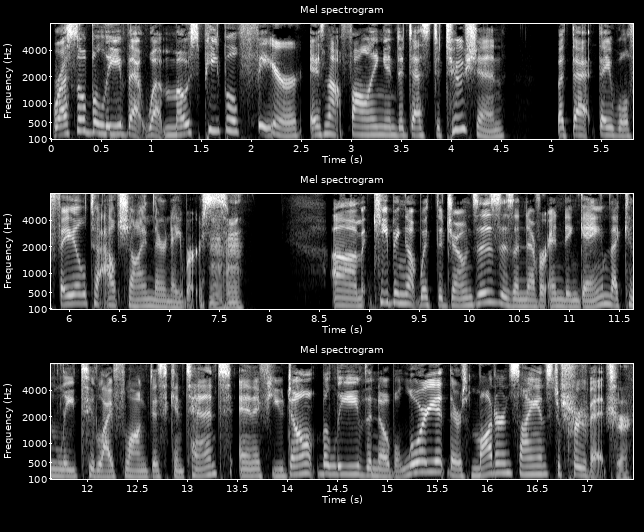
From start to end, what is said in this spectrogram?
Russell believed that what most people fear is not falling into destitution, but that they will fail to outshine their neighbors. Um, keeping up with the Joneses is a never ending game that can lead to lifelong discontent. And if you don't believe the Nobel laureate, there's modern science to prove it. Sure.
